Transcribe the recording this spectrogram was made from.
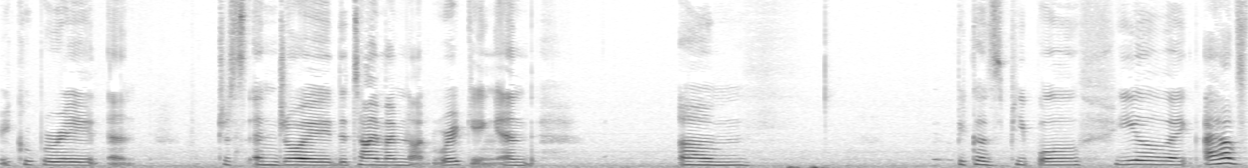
recuperate and just enjoy the time I'm not working and um because people feel like I have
